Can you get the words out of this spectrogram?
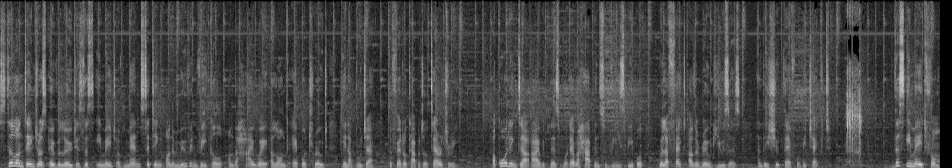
Still on dangerous overload is this image of men sitting on a moving vehicle on the highway along Airport Road in Abuja, the Federal Capital Territory. According to our eyewitness, whatever happens to these people will affect other road users and they should therefore be checked. This image from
